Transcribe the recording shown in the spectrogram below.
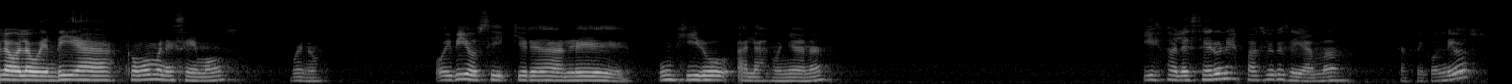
Hola, hola, buen día. ¿Cómo amanecemos? Bueno, hoy Bio sí quiere darle un giro a las mañanas y establecer un espacio que se llama Café con Dios.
